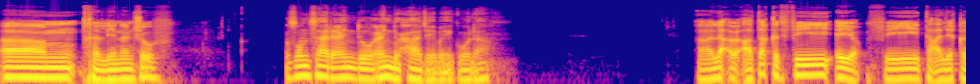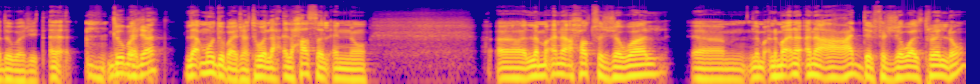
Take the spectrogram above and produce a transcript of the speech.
أم خلينا نشوف. أظن ساري عنده عنده حاجة يبغى يقولها. آه لا أعتقد في إيوه في تعليق دوباجيت آه دوبا جات؟ لا مو دباجات هو اللي حاصل إنه آه لما أنا أحط في الجوال لما لما أنا أنا أعدل في الجوال تريلو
